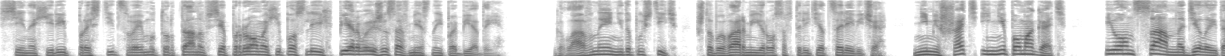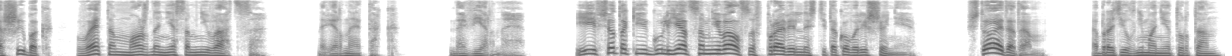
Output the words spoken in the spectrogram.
Синахирип простит своему Туртану все промахи после их первой же совместной победы. Главное не допустить, чтобы в армии рос авторитет царевича, не мешать и не помогать. И он сам наделает ошибок, в этом можно не сомневаться. Наверное, так. Наверное. И все-таки Гульят сомневался в правильности такого решения. «Что это там?» — обратил внимание Туртан.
